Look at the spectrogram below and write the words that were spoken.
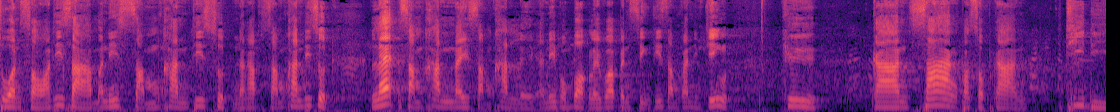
ส่วนสอที่ 3 อันนี้สำคัญที่สุดนะครับสำคัญที่สุดและสำคัญในสำคัญเลย อันนี้ผมบอกเลยว่าเป็นสิ่งที่สำคัญจริง ๆ คือการสร้างประสบการณ์ที่ดี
